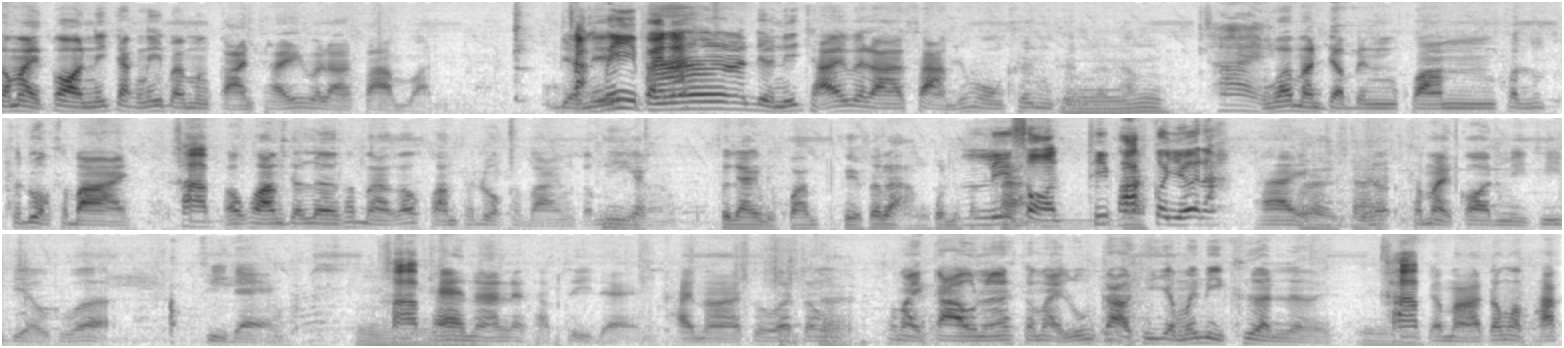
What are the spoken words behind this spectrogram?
สมัยก่อนนี้จากนี้ไปเมืองการใช้เวลา3วันเดี๋ยวจากนี่ไปนะ อ่าเดี๋ยวนี้ใช้เวลา3ชั่วโมงครึ่งถึงแล้วครับอืมใช่เพราะว่ามันจะเป็นความสะดวกสบายครับ พอความเจริญเข้ามาก็ความสะดวกสบายมันก็มีนี่ไง แสดงถึงความเสียสละของคนสำคัญรีสอร์ทที่พักก็เยอะนะ ใช่อ่าใช่ เยอะสมัยก่อนมีที่เดียวคือว่าสีแดง อืม ครับ แค่นั้นแหละครับสีแดงใครมาคือว่าต้องใช่ สมัยเก่านะ สมัยรุ่นเก่าที่ยังไม่มีเขื่อนเลย อืมครับ จะมาต้องมาพัก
